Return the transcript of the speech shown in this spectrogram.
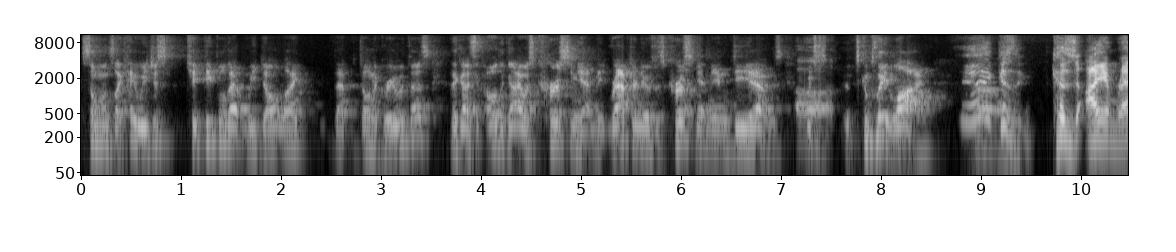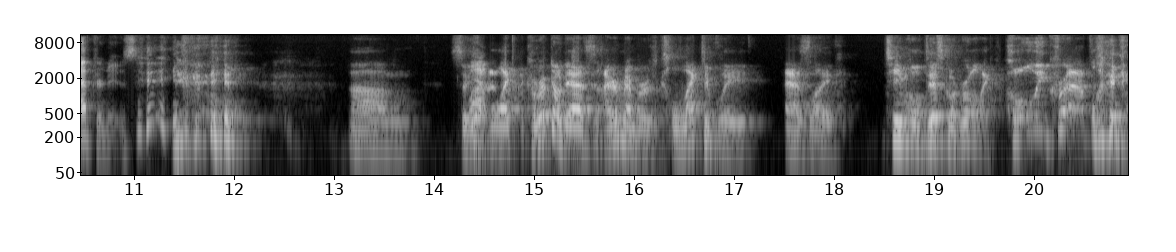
someone's like, hey, we just kick people that we don't like that don't agree with us." The guy's like, "Oh, the guy was cursing at me. Raptor News is cursing at me in DMs, which uh, it's complete lie." Yeah, because um, because I am Raptor News. um. So wow. yeah, like Crypto Dads, I remember collectively as like Team Hold Discord, we're all like, "Holy crap!" Like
